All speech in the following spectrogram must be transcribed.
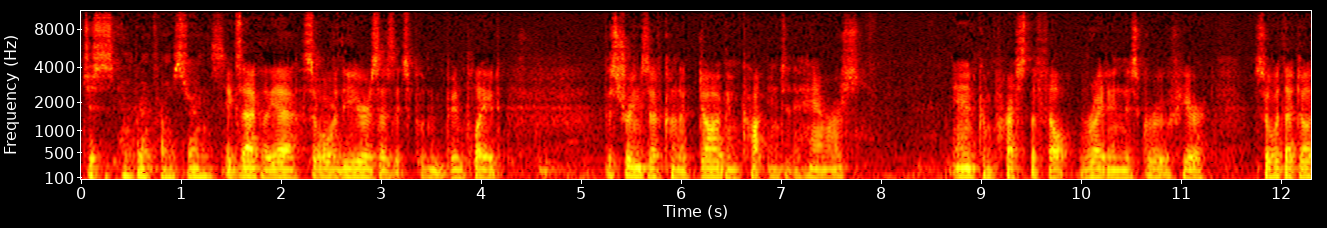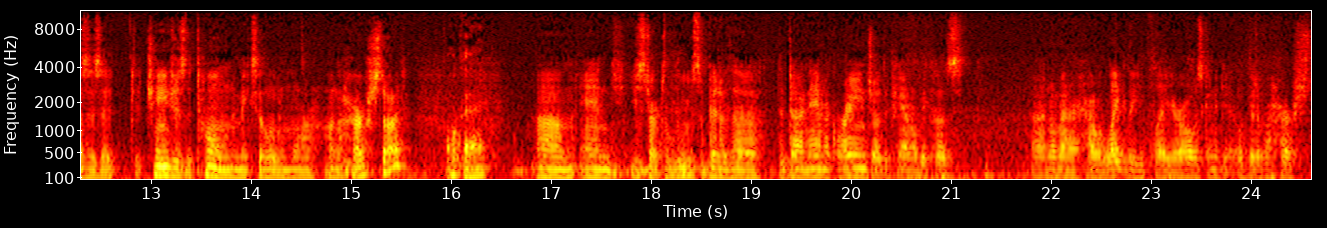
Just imprint from strings. Exactly, yeah. So over the years, as it's been played, the strings have kind of dug and cut into the hammers and compressed the felt right in this groove here. So what that does is it, it changes the tone It makes it a little more on the harsh side. Okay. Um, and you start to lose a bit of the, the dynamic range of the piano because uh, no matter how lightly you play, you're always going to get a bit of a harsh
